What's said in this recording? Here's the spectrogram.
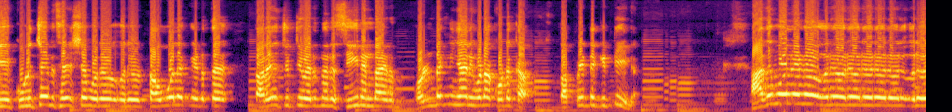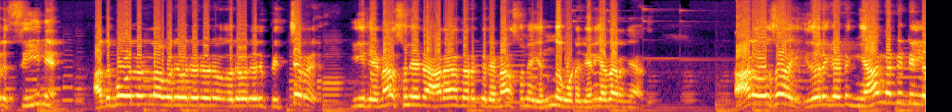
ഈ കുളിച്ചതിന് ശേഷം ഒരു ഒരു ടവലൊക്കെ എടുത്ത് തലയെ ചുറ്റി വരുന്ന ഒരു സീൻ ഉണ്ടായിരുന്നു. ഉണ്ടെങ്കിൽ ഞാൻ ഇവിടെ കൊടുക്കാം. തപ്പിയിട്ട് കിട്ടിയില്ല. അതുപോലെ ഒരു ഒരു ഒരു ഒരു ഒരു സീന് അതുപോലുള്ള ഒരു ഒരു ഒരു ഒരു പിക്ചർ ഈ രണാസുനയുടെ ആരാധകർക്ക് രണാസുന എന്ന് കൊടുക്കുക. എനിക്ക് അതറിഞ്ഞാൽ മതി. ആറ് ദിവസമായി. ഇതുവരെ കേട്ട് ഞാൻ കണ്ടിട്ടില്ല.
